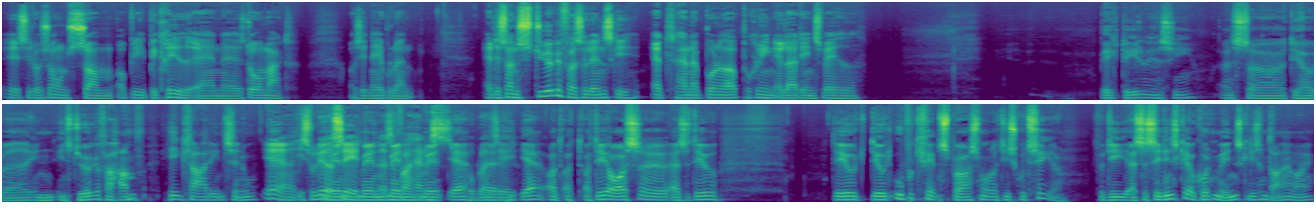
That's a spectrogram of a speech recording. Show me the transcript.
øh, situation, som at blive bekriget af en øh, stormagt og sit naboland. Er det så en styrke for Zelensky, at han er bundet op på krigen, eller er det en svaghed? Begge dele, vil jeg sige. Altså, det har været en, en styrke for ham, helt klart indtil nu. Ja, isoleret men, set, men, altså men, for hans men, ja, popularitet. Ja, og, og, og det er også, øh, altså det er jo, det er jo, det er jo et ubekvemt spørgsmål at diskutere. Fordi altså, Zelensky er jo kun en menneske, ligesom dig og mig.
